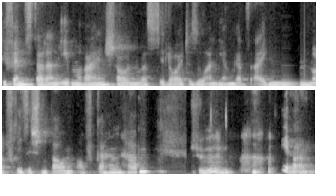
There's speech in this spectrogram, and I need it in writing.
die Fenster dann eben reinschauen, was die Leute so an ihrem ganz eigenen nordfriesischen Baum aufgehangen haben. Schön. Ja,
